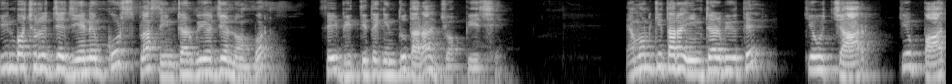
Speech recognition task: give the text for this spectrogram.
তিন বছরের যে জিএনএম কোর্স প্লাস ইন্টারভিউয়ের যে নম্বর সেই ভিত্তিতে কিন্তু তারা জব পেয়েছে। এমনকি তারা ইন্টারভিউতে কেউ চার, কেউ পাঁচ,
